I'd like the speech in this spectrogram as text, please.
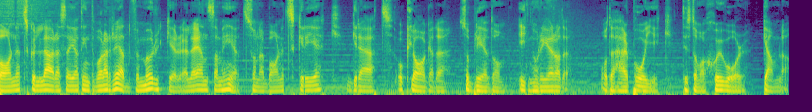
Barnet skulle lära sig att inte vara rädd för mörker eller ensamhet så när barnet skrek, grät och klagade så blev de ignorerade. Och det här pågick tills de var sju år gamla.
